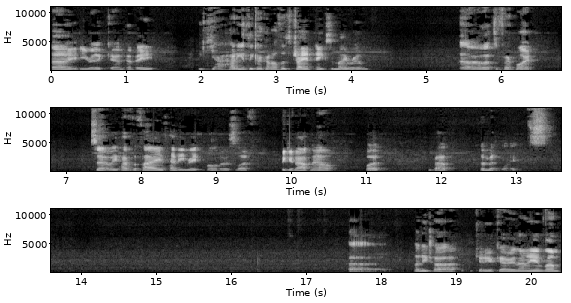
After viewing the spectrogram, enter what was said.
Uh, you really can, heavy. Yeah, how do you think I got all those giant eggs in my room? Uh, that's a fair point. So we have the five heavy rate boulders left figured out now. What about the middleweights? Uh, Anita, can you carry any of them?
